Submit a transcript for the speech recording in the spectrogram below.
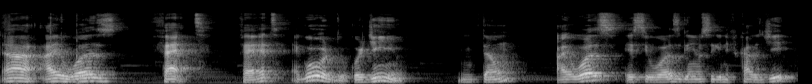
ah, I was fat. Fat é gordo, gordinho. Então, I was, esse was ganha o significado de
